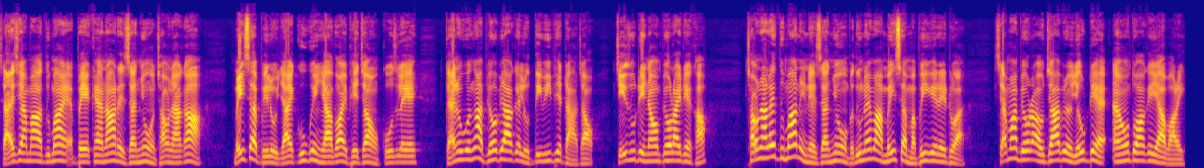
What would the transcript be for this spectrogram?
ဇာရေးဆရာမကသူမရဲ့အပေခံထားတဲ့ဇန်ညွန့်ကိုချောင်းချားကမိတ်ဆက်ပေးလို့ရိုက်ကူးခွင့်ရသွားပြီဖြစ်ကြောင်းကိုစလဲဂန်နူဝင်ကပြောပြခဲ့လို့တီးပြီးဖြစ်တာကြောင့်ကျေးဇူးတင်ကြောင်းပြောလိုက်တဲ့အခါချောင်းချားလဲသူမအနေနဲ့ဇန်ညွန့်ကိုဘယ်သူနဲ့မှမိတ်ဆက်မပေးခဲ့တဲ့အတွက်ဆရာမပြောတာကိုကြားပြီးတော့ရုတ်တဲ့အံ့ဩသွားခဲ့ရပါတယ်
